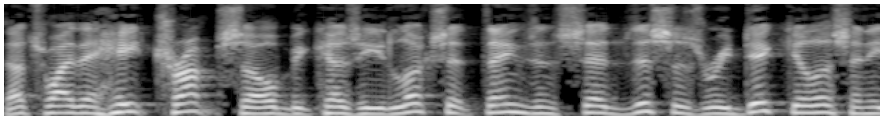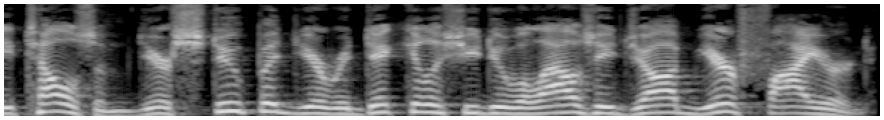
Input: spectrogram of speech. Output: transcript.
That's why they hate Trump so, because he looks at things and says, This is ridiculous, and he tells them, You're stupid, you're ridiculous, you do a lousy job, you're fired.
